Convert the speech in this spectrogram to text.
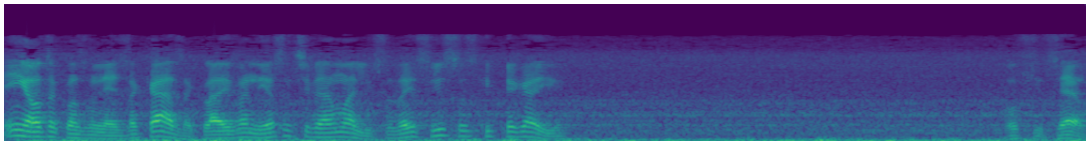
Em alta com as mulheres da casa, Clara e Vanessa tiveram uma lista das sisters que pegariam. Ou fizeram,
